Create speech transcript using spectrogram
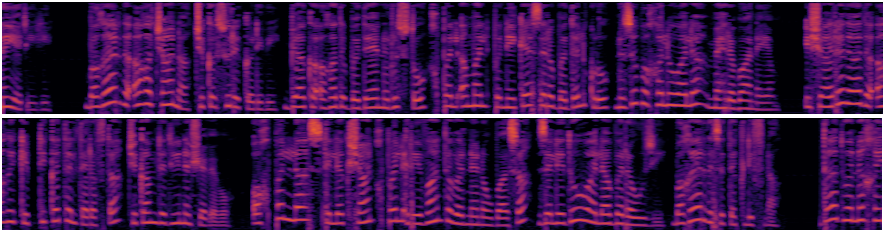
نه یرېږي. بغیر د هغه چا نه چې قصور کړی وي، بیا که هغه د بدۍ نه وروسته خپل عمل په نیکۍ سره بدل کړو نو زه بخښلو واله، مهربانه، یم. اشاره ده د هغه قبطي قتل طرف ته چې کوم د دوی نه شوی وو. او خپل لاس تلک شان خپل ګریوان ته ورننه وباسه، ځلېدو والا به راوځي، بغیر د څه تکلیف نه. دا دوه نښې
